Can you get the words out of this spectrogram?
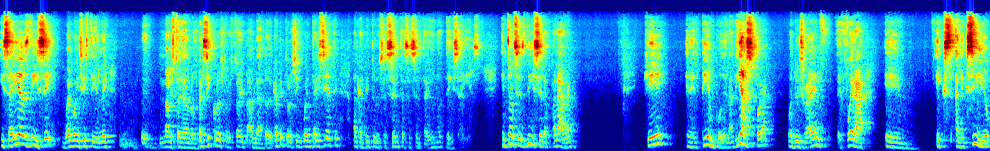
Isaías dice, vuelvo a insistirle, no le estoy dando los versículos, pero estoy hablando del capítulo 57 al capítulo 60-61 de Isaías. Entonces dice la palabra que en el tiempo de la diáspora, cuando Israel fuera eh, al exilio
